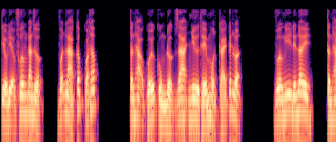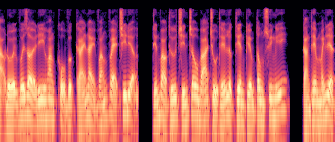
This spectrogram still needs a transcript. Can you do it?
Tiểu địa phương đan dược, vẫn là cấp quá thấp. Tân Hạo cuối cùng được ra như thế một cái kết luận. Vừa nghĩ đến đây, Tân Hạo đối với rời đi hoang cổ vực cái này vắng vẻ chi địa, tiến vào thứ 9 châu bá chủ thế lực Thiên Kiếm Tông suy nghĩ, càng thêm mãnh liệt.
